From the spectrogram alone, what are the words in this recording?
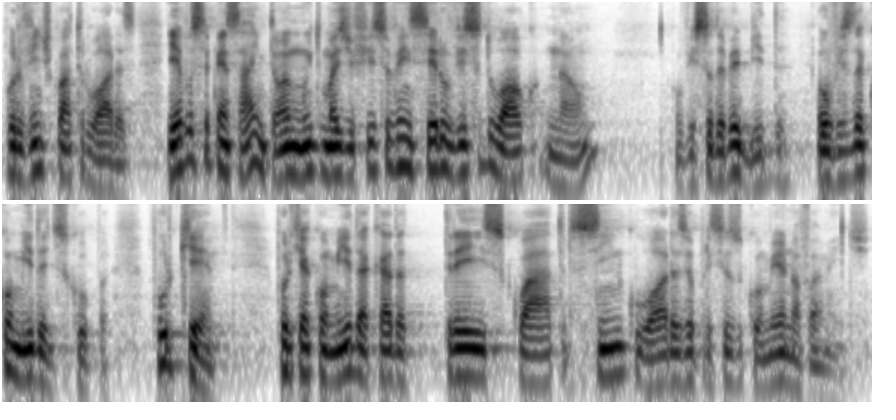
por 24 horas. E aí você pensa, ah, então é muito mais difícil vencer o vício do álcool. Não. O vício da bebida. Ou o vício da comida, desculpa. Por quê? Porque a comida, a cada 3, 4, 5 horas eu preciso comer novamente.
